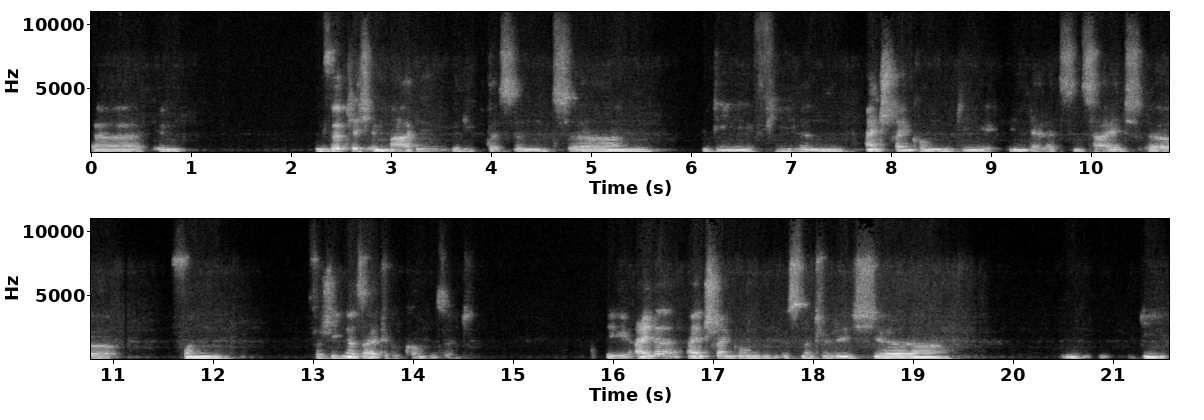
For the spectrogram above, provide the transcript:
äh, im, wirklich im Magen liegt, das sind ähm, die vielen Einschränkungen, die in der letzten Zeit äh, von verschiedener Seite gekommen sind. Die eine Einschränkung ist natürlich äh, die,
